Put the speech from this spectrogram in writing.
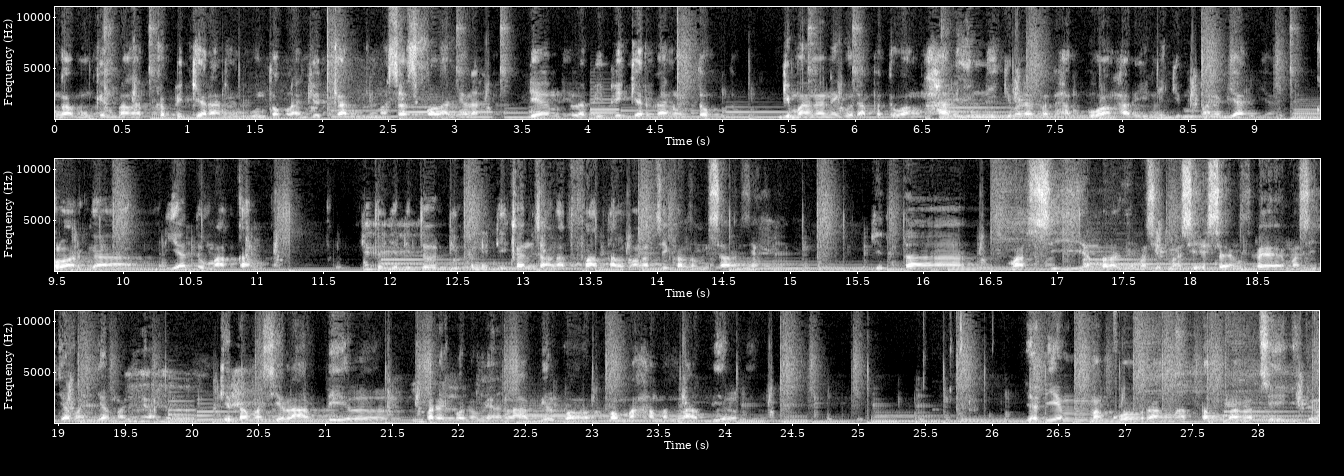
nggak mungkin banget kepikiran untuk lanjutkan masa sekolahnya lah. Dia lebih pikirkan untuk gimana nih gue dapat uang hari ini gimana dapat uang hari ini gimana biar keluarga dia tuh makan. Gitu jadi tuh di pendidikan sangat fatal banget sih kalau misalnya kita masih apalagi masih masih SMP masih zaman zamannya kita masih labil perekonomian labil pemahaman labil jadi emang kurang matang banget sih gitu.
